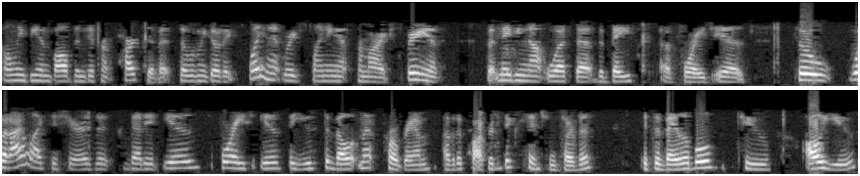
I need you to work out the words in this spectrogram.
only be involved in different parts of it. So when we go to explain it, we're explaining it from our experience, but maybe not what the, the base of 4-H is. So what I like to share is that, that it is, 4-H is the youth development program of the Cooperative Extension Service. It's available to all youth.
